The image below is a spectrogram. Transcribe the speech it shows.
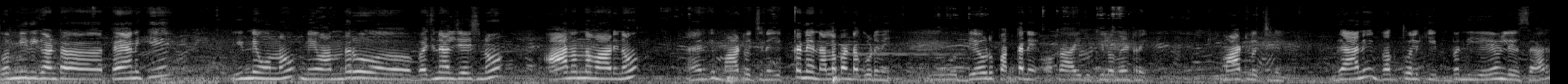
తొమ్మిది గంట టయానికి ఇన్నే ఉన్నాం. మేమందరూ భజనాలు చేసినాం ఆనందం ఆడినాం. ఆయనకి మాట వచ్చినాయి. ఇక్కడనే నల్లబండగూడమే దేవుడు పక్కనే ఒక ఐదు కిలోమీటరే మాటలు వచ్చినాయి కానీ భక్తులకి ఇబ్బంది ఏం లేదు సార్.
